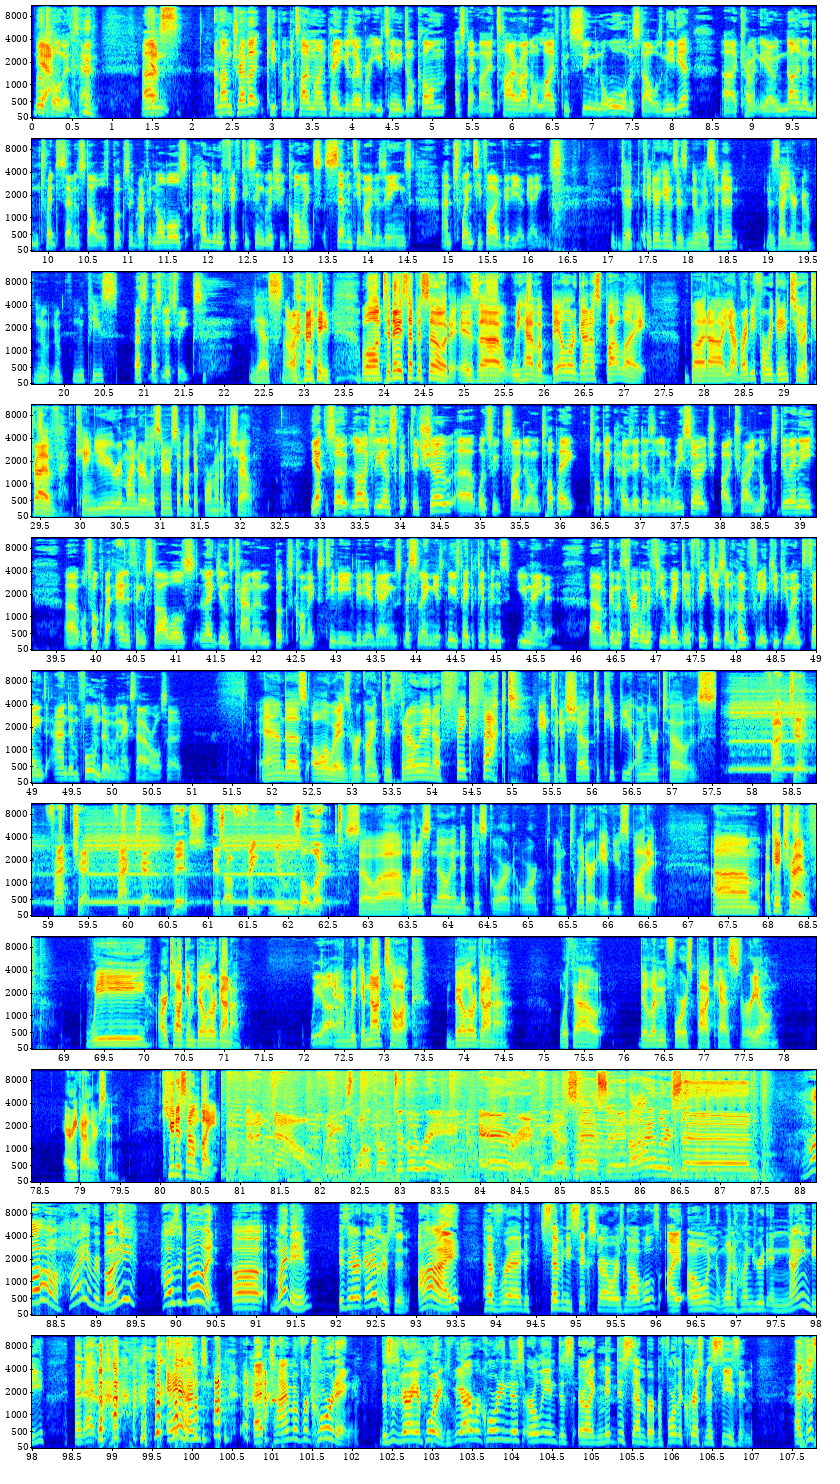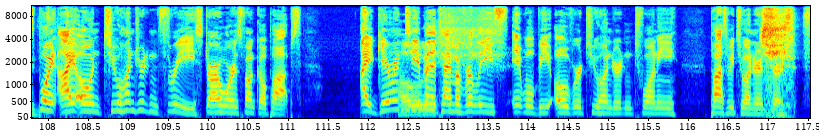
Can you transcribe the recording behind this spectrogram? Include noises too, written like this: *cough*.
We'll yeah. call it 10. *laughs* Um, yes. And I'm Trevor, keeper of a timeline pages over at utini.com. I've spent my entire adult life consuming all the Star Wars media. Uh, I currently own 927 Star Wars books and graphic novels, 150 single issue comics, 70 magazines, and 25 video games. *laughs* The video games is new, isn't it? Is that your new new new, new piece? That's, that's this week's. Yes. *laughs* All right. Well, on today's episode is uh, we have a Bail Organa spotlight. But uh, yeah, right before we get into it, Trev, can you remind our listeners about the format of the show? Yep, so largely unscripted show. Uh, once we've decided on a topic, topic, Jose does a little research. I try not to do any. Uh, we'll talk about anything Star Wars, Legends canon, books, comics, TV, video games, miscellaneous newspaper clippings, you name it. Uh, we're going to throw in a few regular features and hopefully keep you entertained and informed over the next hour or so. And as always, we're going to throw in a fake fact into the show to keep you on your toes. Fact check, fact check, fact check. This is a fake news alert. So uh, let us know in the Discord or on Twitter if you spot it. Um, okay, Trev, we are talking Bail Organa. We are. And we cannot talk Bail Organa without the Living Force podcast's very own Eric Eilersen. Cue the soundbite. And now, please welcome to the ring, Eric the Assassin Eilersen. Oh, hi everybody. How's it going? Uh, my name is Eric Eilersen. I have read 76 Star Wars novels. I own 190, and at *laughs* and at time of recording, this is very important because we are recording this early in Dec- or like mid December before the Christmas season. At this point, I own 203 Star Wars Funko Pops. I guarantee you by the time of release, it will be over 220, possibly 230. *laughs*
